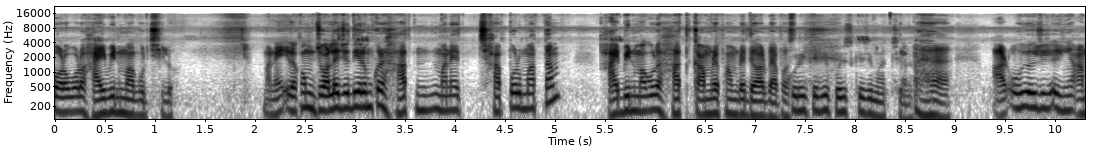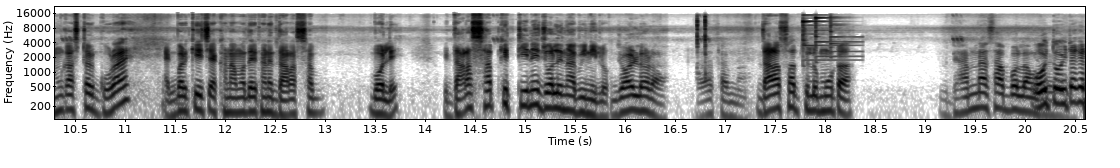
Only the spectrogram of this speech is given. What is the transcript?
বড় বড় হাইব্রিড মাগুর ছিল। মানে এরকম জলে যদি এরকম করে হাত মানে ছাপড় মারতাম হাইব্রিড মাগুরে হাত কামড়ে ফামড়ে দেওয়ার ব্যবস্থা। কুড়ি কেজি পঁচিশ কেজি মাছ ছিল। হ্যাঁ আর ওই ওই আম গাছটার গোড়ায় একবার কি এখানে আমাদের এখানে দাঁড়া সাপ বলে ওই দাঁড়া সাপকে টেনে জলে নামিয়ে নিল। জল ধরা দাদা সাপ না। দাঁড়া সাপ ছিল মোটা। ঢ্যামনা সাপ বললাম ওই তো ওইটাকে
